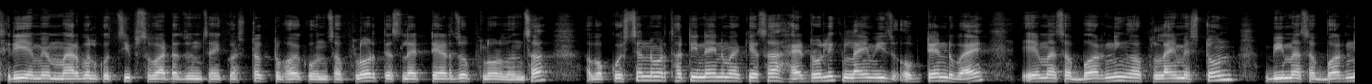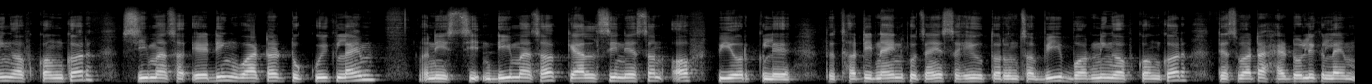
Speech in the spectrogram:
थ्री एमएम मार्बलको चिप्सबाट जुन चाहिँ कन्स्ट्रक्ट भएको हुन्छ फ्लोर त्यसलाई टेर्जो फ्लोर भन्छ। अब क्वेसन नम्बर थर्टी नाइनमा के छ? Hydraulic lime is obtained by एमा छ बर्निङ अफ लाइम स्टोन बीमा छ बर्निङ अफ कङ्कर सीमा छ adding water to quick lime अनि सी डीमा छ क्याल्सिनेसन अफ प्योर क्ले त्यो थर्टी नाइनको चाहिँ सही उत्तर हुन्छ बी बर्निङ अफ कङ्कर त्यसबाट हाइड्रोलिक लाइम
